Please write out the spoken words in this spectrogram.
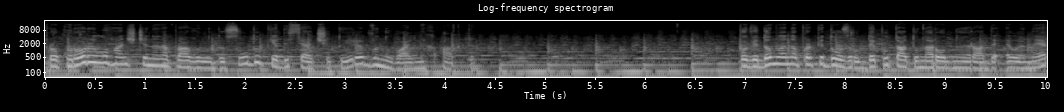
Прокурори Луганщини направили до суду 54 обвинувальних акти. Повідомлено про підозру депутату Народної ради ЛНР,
